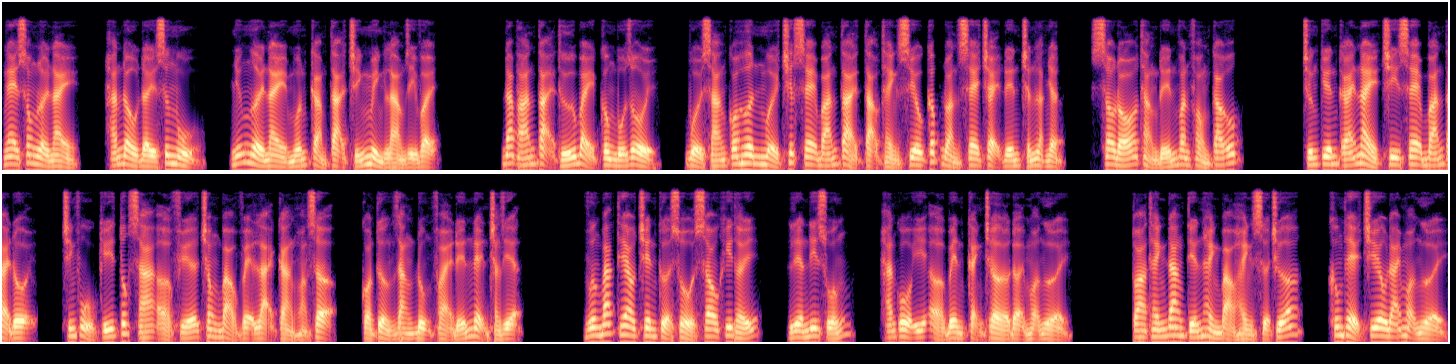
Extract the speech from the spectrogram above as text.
Nghe xong lời này, hắn đầu đầy sương ngủ, những người này muốn cảm tạ chính mình làm gì vậy? Đáp án tại thứ bảy công bố rồi, buổi sáng có hơn 10 chiếc xe bán tải tạo thành siêu cấp đoàn xe chạy đến Trấn Lạc Nhật, sau đó thẳng đến văn phòng cao ốc. Chứng kiến cái này chi xe bán tải đội, chính phủ ký túc xá ở phía trong bảo vệ lại càng hoảng sợ, còn tưởng rằng đụng phải đến nện tràng diện. Vương Bác theo trên cửa sổ sau khi thấy, liền đi xuống, hắn cố ý ở bên cạnh chờ đợi mọi người. Tòa thành đang tiến hành bảo hành sửa chữa, không thể chiêu đãi mọi người,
